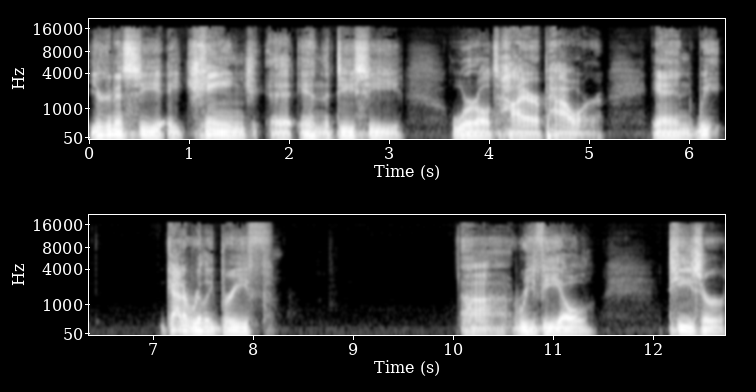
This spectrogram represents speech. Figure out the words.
You're going to see a change in the DC world's higher power. And we got a really brief uh, reveal teaser.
